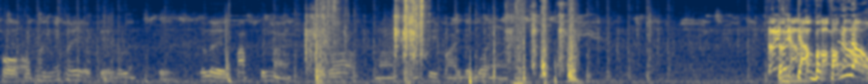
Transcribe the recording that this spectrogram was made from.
คอออฟมันไม่ค่อยโอเคเท่าไหร่ อืม ก็เลยปรับขึ้นมา แล้วก็มาเล่นฟรีไฟบ่อยๆนะครับ Tới trạm vật phẩm nào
